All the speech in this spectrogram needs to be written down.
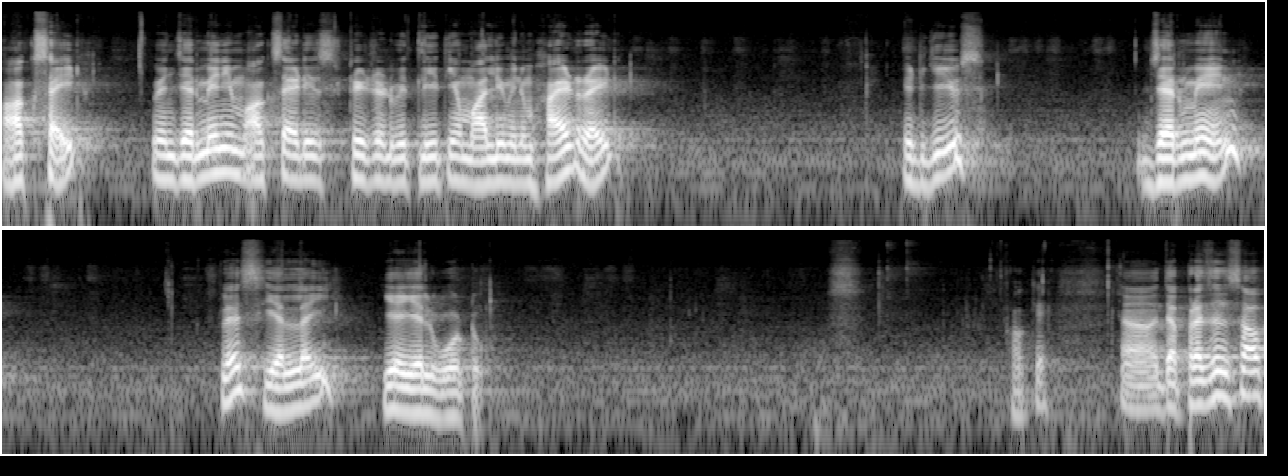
oxide. When germanium oxide is treated with lithium aluminum hydride, it gives germane plus LiAlO2. Okay. Uh, the presence of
